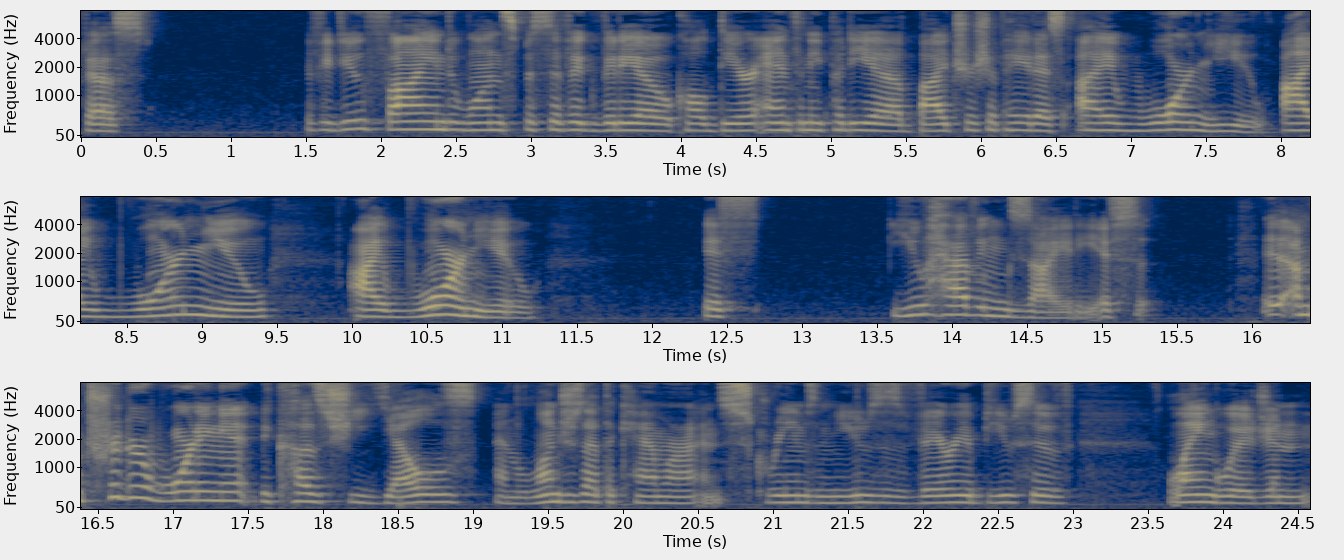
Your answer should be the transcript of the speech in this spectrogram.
Just if you do find one specific video called Dear Anthony Padilla by Trisha Paytas, I warn you, I warn you, I warn you, if you have anxiety, if eh, I'm trigger warning it because she yells and lunges at the camera and screams and uses very abusive language and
